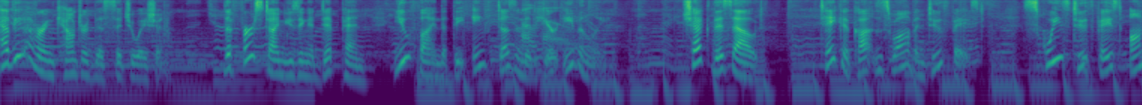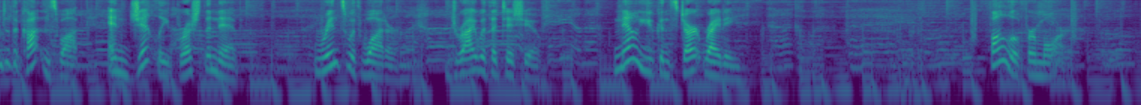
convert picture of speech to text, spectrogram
Have you ever encountered this situation? The first time using a dip pen, you find that the ink doesn't adhere evenly. Check this out. Take a cotton swab and toothpaste. Squeeze toothpaste onto the cotton swab and gently brush the nib. Rinse with water. Dry with a tissue. Now you can start writing. Follow for more.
